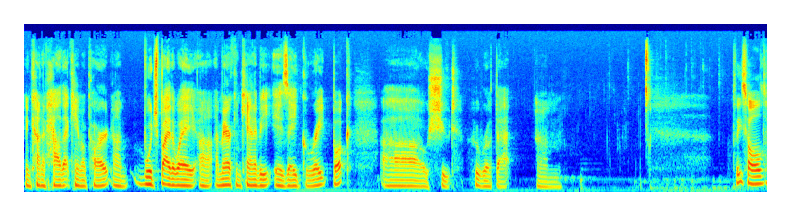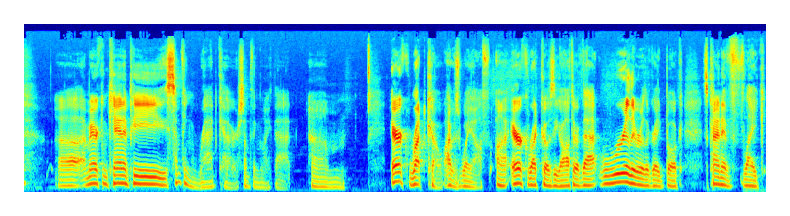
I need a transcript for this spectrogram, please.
and kind of how that came apart. Um, which, by the way, uh, American Canopy is a great book. Uh, oh shoot, who wrote that? Um, please hold. Uh, American Canopy, something Radka or something like that. Um, Eric Rutkow. I was way off. Uh, Eric Rutkow is the author of that. Really, really great book. It's kind of like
